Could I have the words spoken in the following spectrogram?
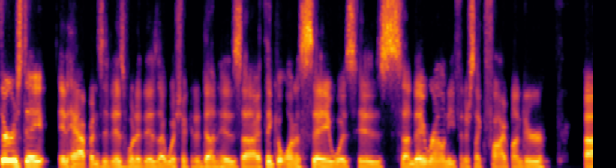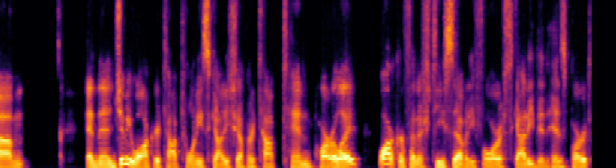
Thursday. It happens. It is what it is. I wish I could have done his, uh, I think I want to say was his Sunday round. He finished like five under. Um, and then Jimmy Walker, top 20, Scotty Scheffler, top 10 parlay. Walker finished T74. Scotty did his part.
